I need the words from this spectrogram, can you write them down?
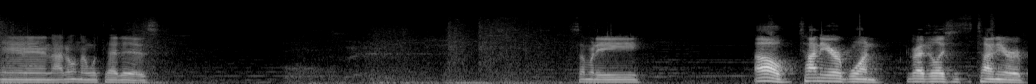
And I don't know what that is. Somebody... Oh, Tiny Herb won. Congratulations to Tiny Herb.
